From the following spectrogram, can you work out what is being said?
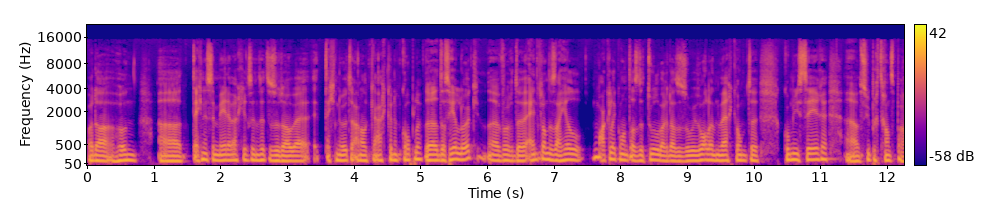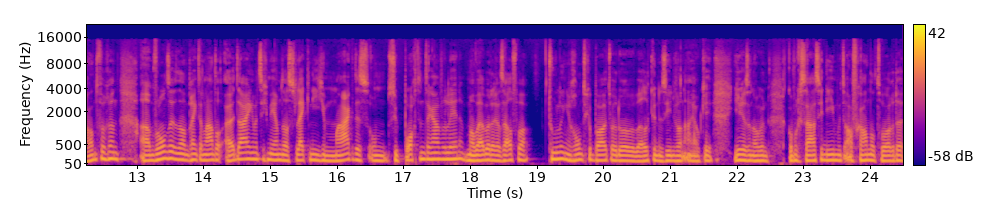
waar dat hun uh, technische medewerkers in zitten, zodat wij techneuten aan elkaar kunnen koppelen. Uh, dat is heel leuk. Uh, voor de eindklant is dat heel makkelijk, want dat is de tool waar dat ze sowieso al in werken om te communiceren. super transparant voor hun. voor ons dan brengt het een aantal uitdagingen met zich mee, omdat Slack niet gemaakt is om support in te gaan verlenen. Maar we hebben er zelf wat tooling rondgebouwd, waardoor we wel kunnen zien van, ah ja, oké, okay, hier is er nog een conversatie die moet afgehandeld worden.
